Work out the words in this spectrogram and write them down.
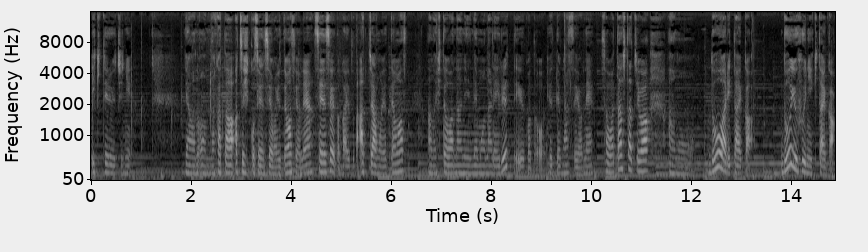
生きてるうちに。であの中田敦彦先生も言ってますよね。先生とか言うとあっちゃんも言ってます。あの人は何にでもなれるっていうことを言ってますよね。そう私たちはあのどうありたいかどういうふうに生きたいか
